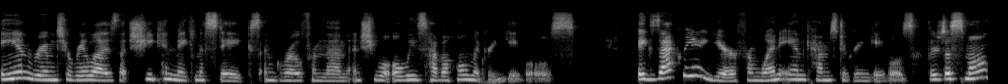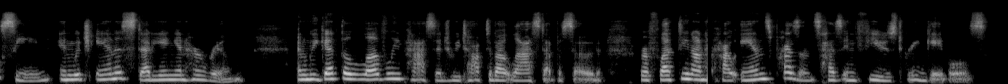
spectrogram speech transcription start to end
Anne room to realize that she can make mistakes and grow from them, and she will always have a home at Green Gables. Exactly a year from when Anne comes to Green Gables, there's a small scene in which Anne is studying in her room, and we get the lovely passage we talked about last episode, reflecting on how Anne's presence has infused Green Gables.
